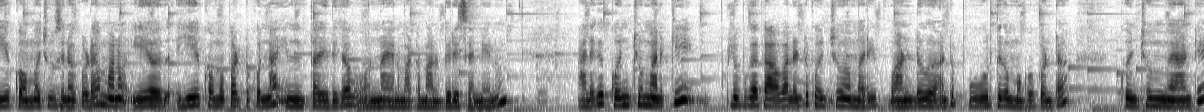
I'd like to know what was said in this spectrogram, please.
ఏ కొమ్మ చూసినా కూడా మనం ఏ ఏ కొమ్మ పట్టుకున్నా ఇంత ఇదిగా ఉన్నాయన్నమాట మల్బెరీస్ అని నేను అలాగే కొంచెం మనకి పులుపుగా కావాలంటే కొంచెం మరి వండు అంటే పూర్తిగా మొగ్గకుండా కొంచెం అంటే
